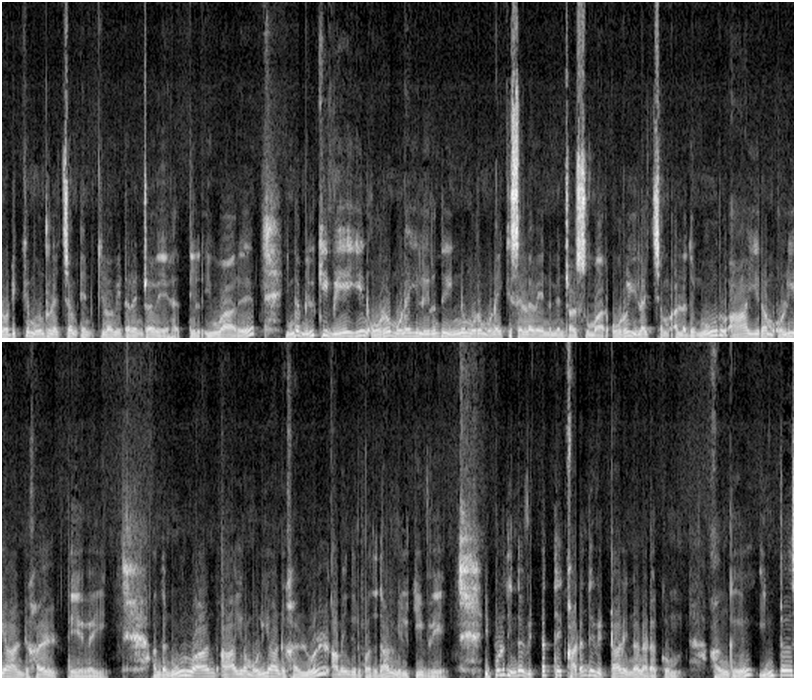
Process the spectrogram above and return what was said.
நொடிக்கு மூன்று லட்சம் என்- கிலோமீட்டர் என்ற வேகத்தில். இவ்வாறு இந்த மில்கி வேயின் ஒரு முனையிலிருந்து இன்னும் ஒரு முனைக்கு செல்ல வேண்டும் என்றால் சுமார் ஒரு இலட்சம் அல்லது நூறு ஆயிரம் ஒளியாண்டுகள் தேவை. அந்த நூறு ஆண்டு ஆயிரம் ஒளியாண்டுகளுள் அமைந்திருப்பதுதான் மில்கி வே இப்பொழுது இந்த விட்டத்தை கடந்து விட்டால் என்ன நடக்கும்? அங்கு இன்டர்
